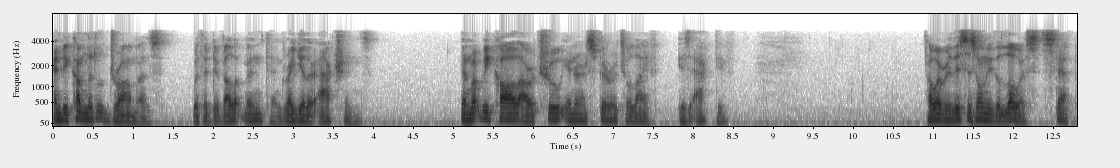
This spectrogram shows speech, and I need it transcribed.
and become little dramas with a development and regular actions, then what we call our true inner spiritual life is active. However, this is only the lowest step.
